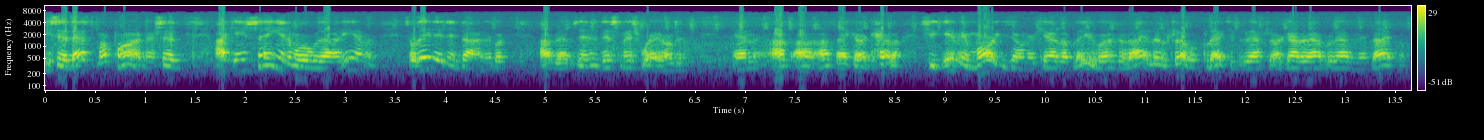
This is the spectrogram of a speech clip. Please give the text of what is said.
She said, that's my partner. I said, I can't sing anymore without him. And so they didn't indict her, but I represented this Miss Wells. And, and I, I, I think I got her, she gave me a mortgage on her cattle, I believe it was, because I had a little trouble collecting it after I got her out without an indictment.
